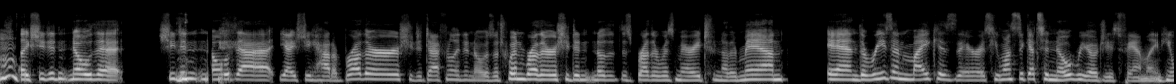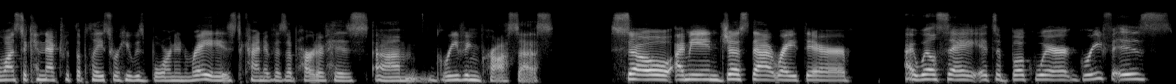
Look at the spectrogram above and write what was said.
Mm. Like she didn't know that she didn't know that yeah she had a brother. She did definitely didn't know it was a twin brother. She didn't know that this brother was married to another man. And the reason Mike is there is he wants to get to know Ryoji's family and he wants to connect with the place where he was born and raised, kind of as a part of his um, grieving process. So, I mean, just that right there, I will say it's a book where grief is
